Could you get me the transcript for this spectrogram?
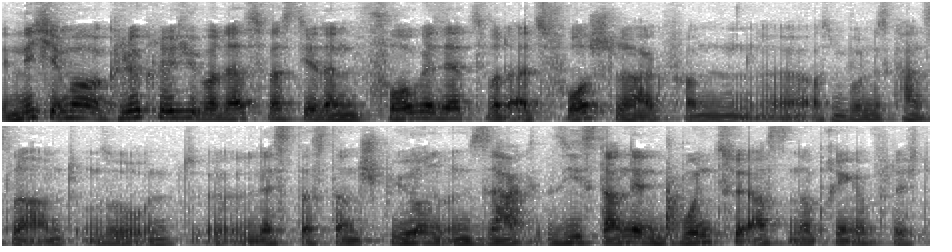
nicht immer glücklich über das, was dir dann vorgesetzt wird als Vorschlag von, äh, aus dem Bundeskanzleramt und so und äh, lässt das dann spüren und sagt, siehst dann den Bund zuerst in der Bringepflicht.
